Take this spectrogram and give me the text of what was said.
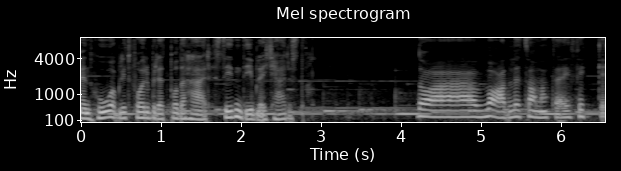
men hun har blitt forberedt på det her siden de ble kjærester. Da var det litt sånn at jeg fikk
